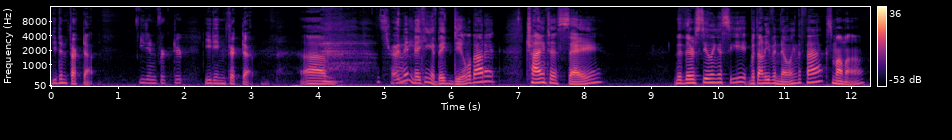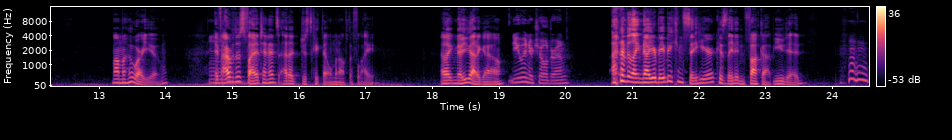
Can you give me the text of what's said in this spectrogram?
You didn't fucked up You didn't frick you didn't up um That's trash. and then making a big deal about it, trying to say that they're stealing a seat without even knowing the facts. Mama, Mama, who are you? If I were those flight attendants, I'd have just kicked that woman off the flight. I'm like, no, you gotta go. You and your children. I'd be like, no, your baby can sit here because they didn't fuck up. You did.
